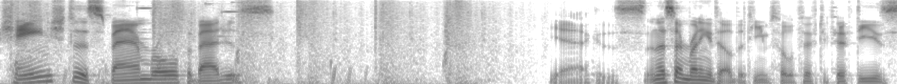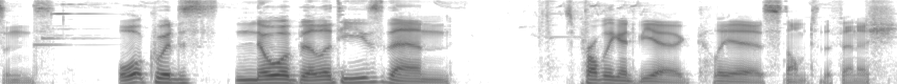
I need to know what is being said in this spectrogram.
change to spam roll for badgers. Yeah, because unless I'm running into other teams full of 50-50s and awkward no abilities, then it's probably going to be a clear stomp to the finish.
